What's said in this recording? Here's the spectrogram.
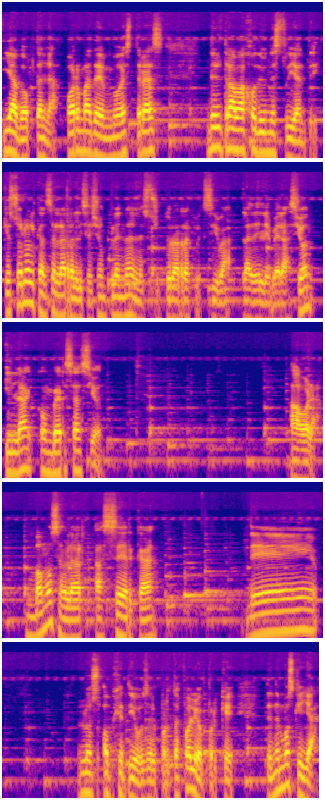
y adoptan la forma de muestras del trabajo de un estudiante que solo alcanza la realización plena en la estructura reflexiva, la deliberación y la conversación. Ahora, vamos a hablar acerca de los objetivos del portafolio, porque tenemos que ya,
